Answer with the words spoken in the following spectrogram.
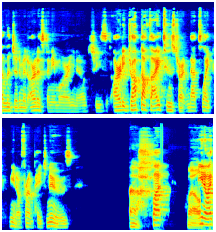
a legitimate artist anymore. You know, she's already dropped off the iTunes chart, and that's like you know front page news. Ugh, But well, you know, I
